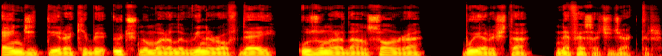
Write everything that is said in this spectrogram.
En ciddi rakibi 3 numaralı Winner of Day, uzun aradan sonra bu yarışta nefes açacaktır.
